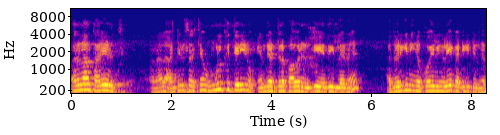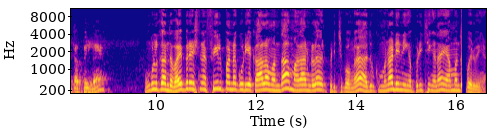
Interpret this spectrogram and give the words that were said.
அதெல்லாம் தலையெழுத்து. அதனால் அன்டில் சஷ்டம் உங்களுக்கு தெரியணும் எந்த இடத்துல பவர் இருக்குது எது இல்லைன்னு. அது வரைக்கும் நீங்கள் கோயிலுங்களையே கட்டிக்கிட்டு இருங்க தப்பு இல்லை. உங்களுக்கு அந்த வைப்ரேஷனை ஃபீல் பண்ணக்கூடிய காலம் வந்தால் மகான்களை பிடிச்சிக்கோங்க. அதுக்கு முன்னாடி நீங்கள் பிடிச்சிங்கன்னா ஏமாந்து போயிடுவீங்க.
